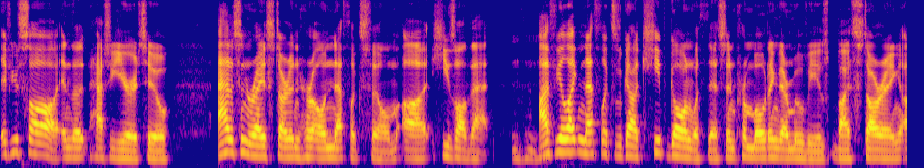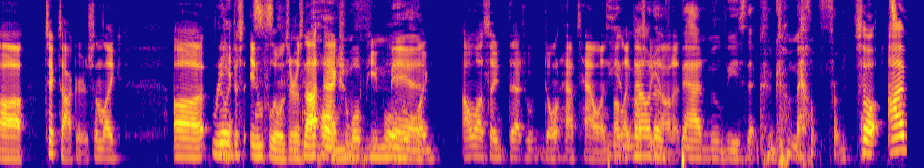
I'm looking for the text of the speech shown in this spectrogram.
If you saw in the past year or two, Addison Rae started in her own Netflix film. Uh, He's all that. I feel like Netflix is gonna keep going with this and promoting their movies by starring uh, TikTokers and like uh, really just influencers, not Oh, actual people man. who like. I don't want to say that who don't have talent, The but like let's amount be of honest. bad movies that could come out from. So I'm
